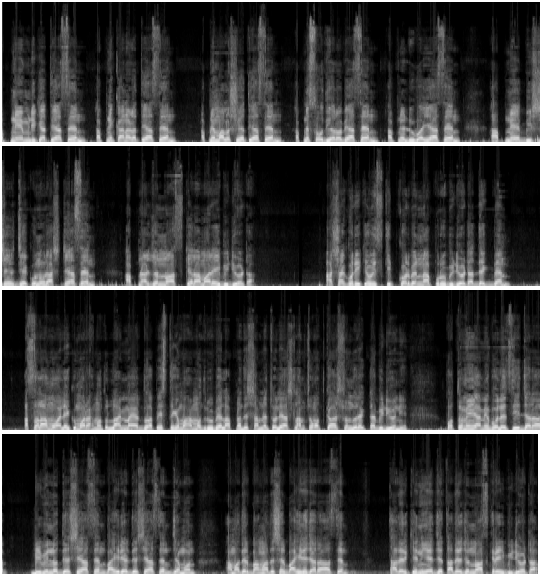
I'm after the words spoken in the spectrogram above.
আপনি আমেরিকাতে আছেন, আপনি কানাডাতে আছেন, আপনি মালয়েশিয়াতে আছেন, আপনি সৌদি আরবে আছেন, আপনি দুবাইয়ে আছেন, আপনি বিশ্বের যে কোনো রাষ্ট্রে আছেন, আপনার জন্য আজকের আমার এই ভিডিওটা। আশা করি কেউ স্কিপ করবেন না, পুরো ভিডিওটা দেখবেন। আসসালামু আলাইকুম রহমতুল্লাহ আমি মায়ের দোয়া পেজ থেকে মোহাম্মদ রুবেল আপনাদের সামনে চলে আসলাম চমৎকার সুন্দর একটা ভিডিও নিয়ে। প্রথমেই আমি বলেছি, যারা বিভিন্ন দেশে আছেন, বাহিরের দেশে আছেন, যেমন আমাদের বাংলাদেশের বাইরে যারা আছেন তাদেরকে নিয়ে যে তাদের জন্য আজকের এই ভিডিওটা।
